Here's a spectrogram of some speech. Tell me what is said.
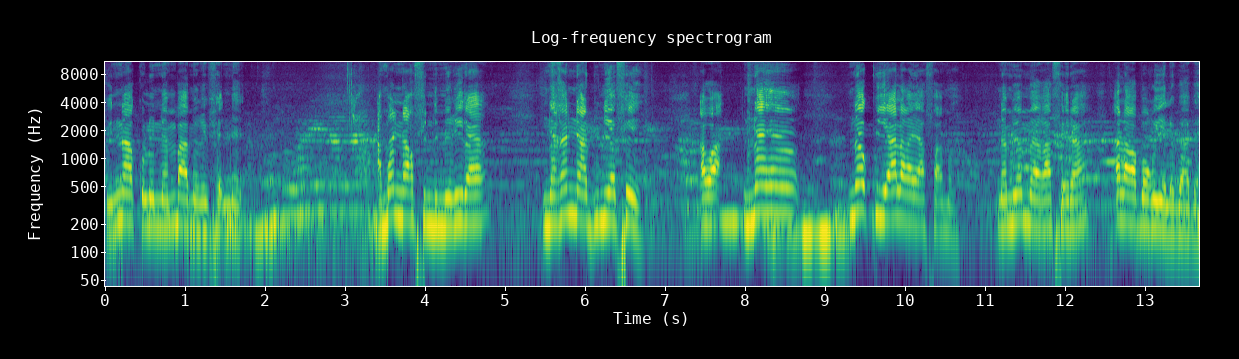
kun n'a kolon nɛ n b'a miri fɛ a ma na findi miri la na ka na awa na na ku ala ga ya fama na mi ma ga fera ala ga bogo yele babe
